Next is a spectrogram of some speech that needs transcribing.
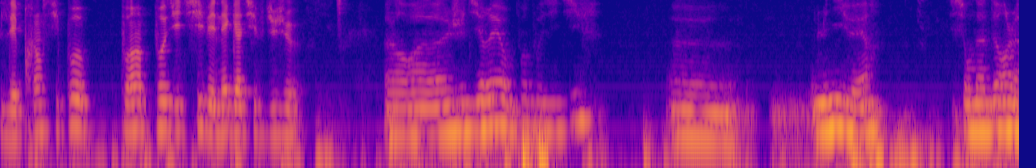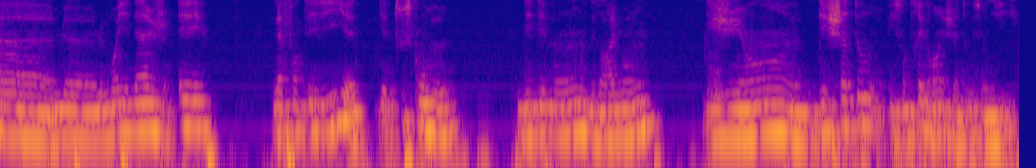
les principaux points positifs et négatifs du jeu? Alors, euh, je dirais au point positif, euh, l'univers. Si on adore la- le, le Moyen-Âge et la fantasy, il y a- il y, a tout ce qu'on veut. Des démons, des dragons, des géants, euh, des châteaux. Ils sont très grands, les châteaux, ils sont magnifiques.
